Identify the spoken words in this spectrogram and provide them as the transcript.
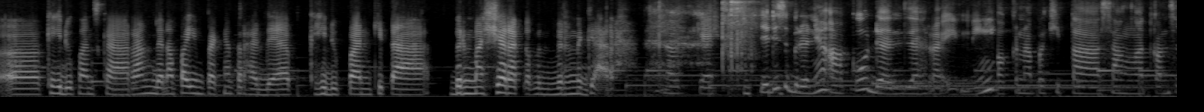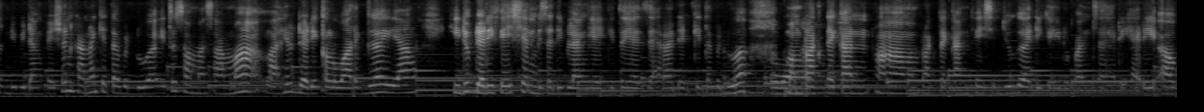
uh, kehidupan sekarang dan apa impactnya terhadap kehidupan kita bermasyarakat dan bernegara. Oke, jadi sebenarnya aku dan Zahra ini eh, kenapa kita sangat concern di bidang fashion karena kita berdua itu sama-sama lahir dari keluarga yang hidup dari fashion bisa dibilang kayak gitu ya Zahra dan kita berdua mempraktekkan eh, mempraktekkan fashion juga di kehidupan sehari-hari. Eh,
